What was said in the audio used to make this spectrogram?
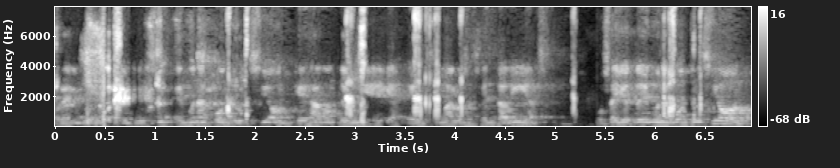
por ejemplo, en una construcción, que es a donde llega el tema de los 60 días. O sea, yo estoy en una construcción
